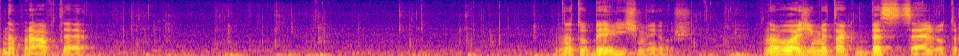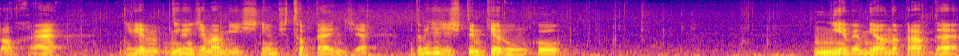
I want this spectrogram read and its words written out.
Naprawdę. No tu byliśmy już. Znowu łazimy tak bez celu trochę. Nie wiem, nie wiem gdzie mam iść, nie wiem gdzie to będzie. I to będzie gdzieś w tym kierunku. Nie wiem, miałem naprawdę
